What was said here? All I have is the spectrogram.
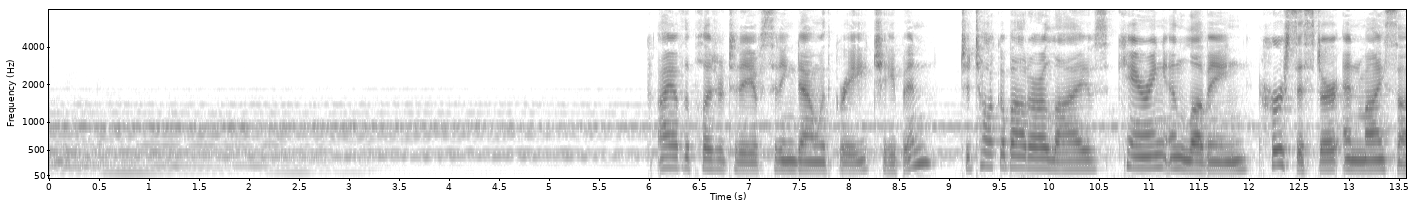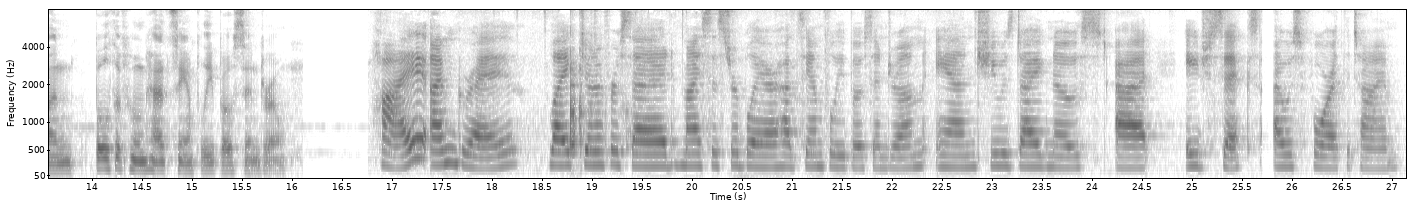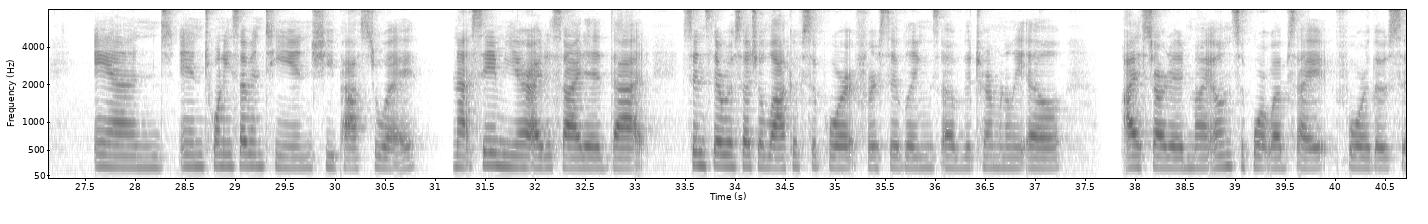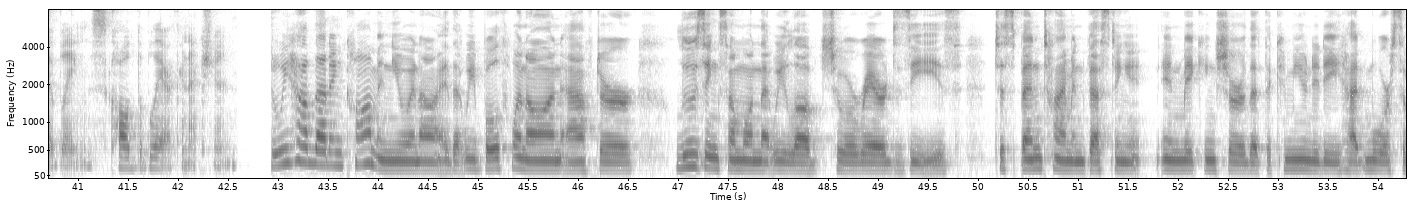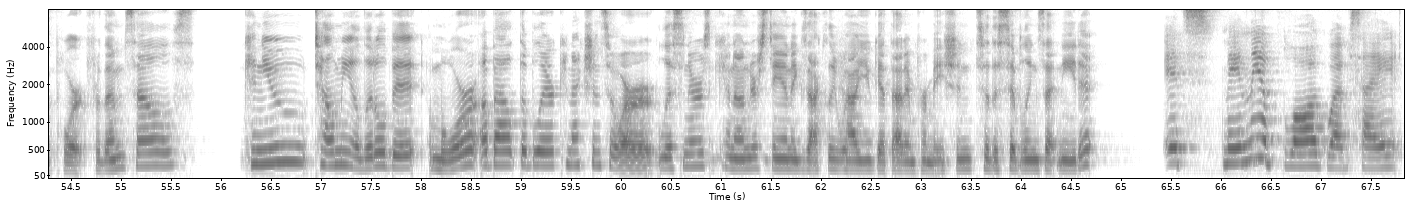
I have the pleasure today of sitting down with Gray Chapin to talk about our lives, caring and loving her sister and my son, both of whom had Sanfilippo syndrome. Hi, I'm Gray. Like Jennifer said, my sister Blair had Sanfilippo syndrome and she was diagnosed at age six. I was four at the time. And in 2017, she passed away. And that same year, I decided that since there was such a lack of support for siblings of the terminally ill, I started my own support website for those siblings called the Blair Connection. So we have that in common, you and I, that we both went on after losing someone that we loved to a rare disease to spend time investing in making sure that the community had more support for themselves. Can you tell me a little bit more about the Blair Connection so our listeners can understand exactly how you get that information to the siblings that need it? It's mainly a blog website.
